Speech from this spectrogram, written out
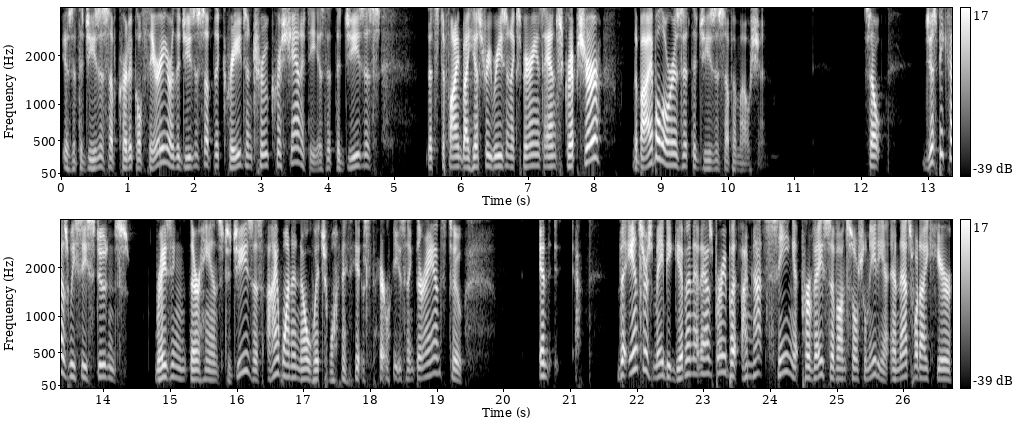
is it the Jesus of critical theory or the Jesus of the creeds and true Christianity? Is it the Jesus that's defined by history, reason, experience, and Scripture? The Bible or is it the Jesus of emotion? So, just because we see students raising their hands to Jesus, I want to know which one it is they're raising their hands to. And the answers may be given at Asbury, but I'm not seeing it pervasive on social media. And that's what I hear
